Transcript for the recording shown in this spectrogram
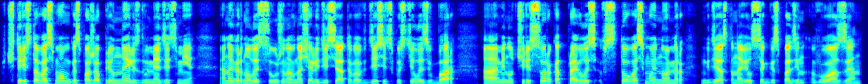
В 408-м госпожа Прюнель с двумя детьми. Она вернулась с ужина в начале 10-го, в 10 спустилась в бар – а минут через сорок отправилась в 108 номер, где остановился господин Вуазен.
